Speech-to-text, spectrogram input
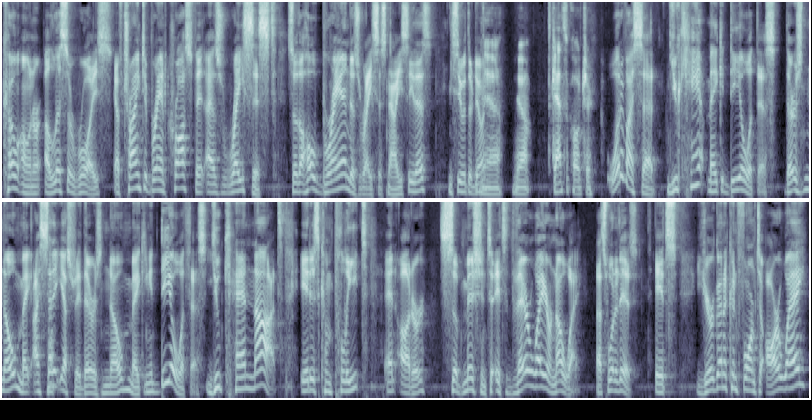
co-owner Alyssa Royse of trying to brand CrossFit as racist. So the whole brand is racist now. You see this? You see what they're doing? Yeah, yeah. It's cancel culture. What have I said? You can't make a deal with this. There's no make. I said it yesterday. There is no making a deal with this. You cannot. It is complete and utter submission to. It's their way or no way. That's what it is. It's you're going to conform to our way.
